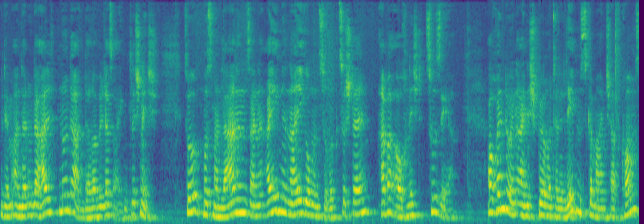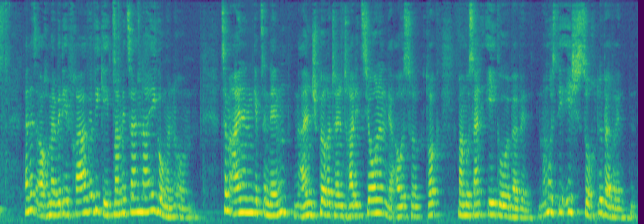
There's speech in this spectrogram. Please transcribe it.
mit dem anderen unterhalten und der andere will das eigentlich nicht. So muss man lernen, seine eigenen Neigungen zurückzustellen, aber auch nicht zu sehr. Auch wenn du in eine spirituelle Lebensgemeinschaft kommst, dann ist auch immer wieder die Frage, wie geht man mit seinen Neigungen um? Zum einen gibt es in, in allen spirituellen Traditionen der Ausdruck, man muss sein Ego überwinden. Man muss die Ich-Sucht überwinden.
